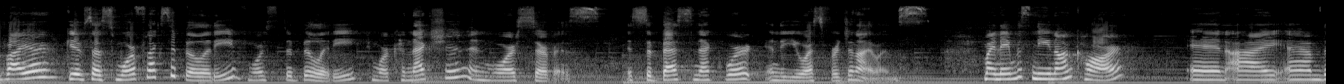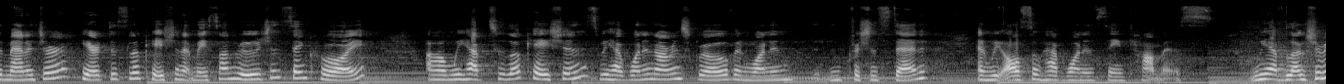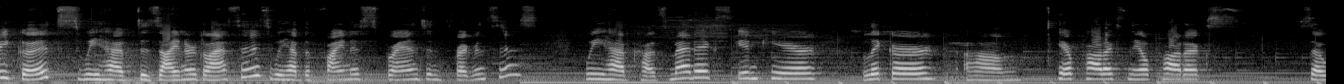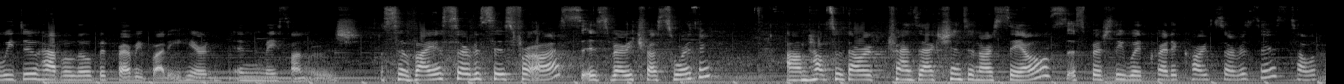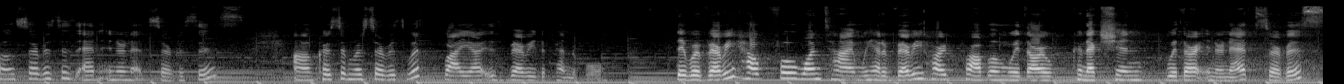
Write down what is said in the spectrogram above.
Viya gives us more flexibility, more stability, more connection, and more service. It's the best network in the U.S. Virgin Islands. My name is Ninon Carr, and I am the manager here at this location at Maison Rouge in St. Croix. Um, we have two locations. We have one in Orange Grove and one in, in Christiansted, and we also have one in St. Thomas. We have luxury goods, we have designer glasses, we have the finest brands and fragrances, we have cosmetics, skincare, liquor, um, hair products, nail products. So we do have a little bit for everybody here in Maison Rouge. So Viya Services for us is very trustworthy. Um, helps with our transactions and our sales, especially with credit card services, telephone services, and internet services. Um, customer service with Viya is very dependable. They were very helpful one time. We had a very hard problem with our connection with our internet service.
